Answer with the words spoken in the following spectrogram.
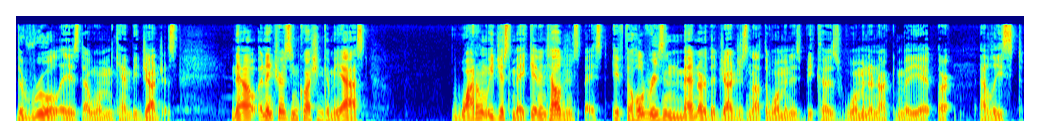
the rule is that women can be judges. Now, an interesting question can be asked why don't we just make it intelligence based? If the whole reason men are the judges, not the woman, is because women are not going to be, or at least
